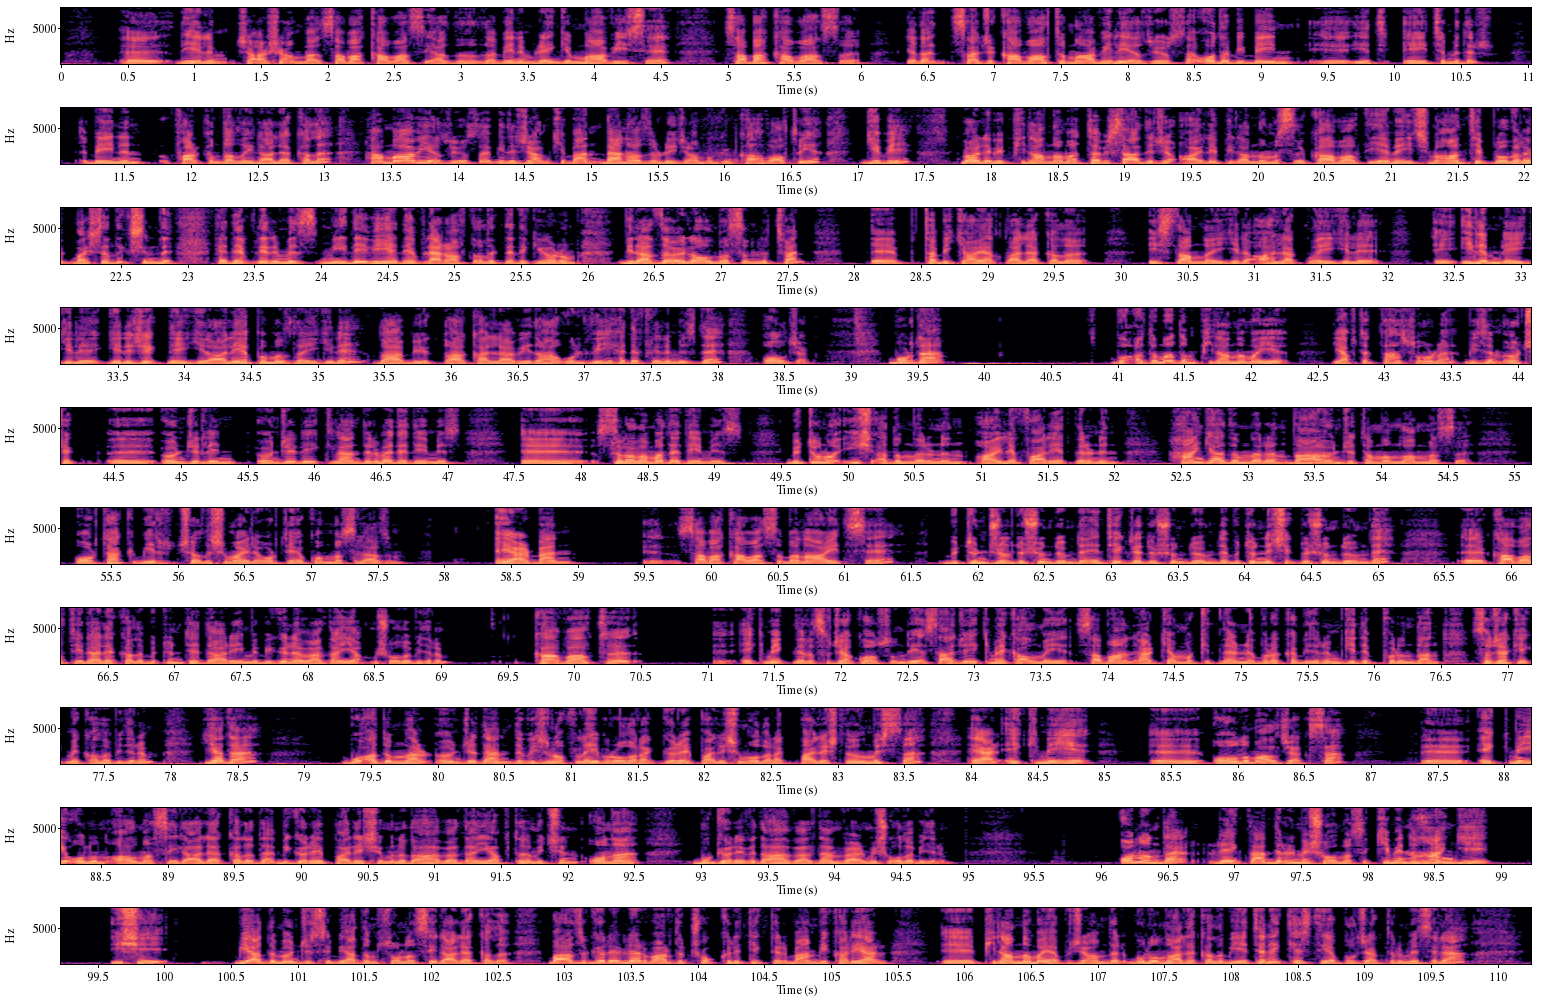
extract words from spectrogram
e, diyelim çarşamba sabah kahvaltısı yazdığınızda benim rengim mavi ise sabah kahvaltısı ya da sadece kahvaltı maviyle yazıyorsa o da bir beyin e, eğitimidir beynin farkındalığıyla alakalı. Ha mavi yazıyorsa bileceğim ki ben ben hazırlayacağım bugün kahvaltıyı gibi böyle bir planlama. Tabi sadece aile planlaması kahvaltı yeme içme antepli olarak başladık şimdi. Hedeflerimiz midevi hedefler haftalık dedik yorum. Biraz da öyle olmasın lütfen. Ee, tabii ki hayatla alakalı, İslam'la ilgili, ahlakla ilgili, e, ilimle ilgili, gelecekle ilgili, aile yapımızla ilgili daha büyük, daha kallavi, daha ulvi hedeflerimiz de olacak. Burada bu adım adım planlamayı yaptıktan sonra bizim ölçek e, önceliğin, önceliklendirme dediğimiz, e, sıralama dediğimiz bütün o iş adımlarının, aile faaliyetlerinin hangi adımların daha önce tamamlanması, ortak bir çalışmayla ortaya konması lazım. Eğer ben e, sabah kahvaltısı bana aitse bütüncül düşündüğümde, entegre düşündüğümde, bütünleşik düşündüğümde e, kahvaltı ile alakalı bütün tedariğimi bir gün evvelden yapmış olabilirim. Kahvaltı ekmekleri sıcak olsun diye sadece ekmek almayı sabahın erken vakitlerine bırakabilirim. Gidip fırından sıcak ekmek alabilirim. Ya da bu adımlar önceden Division of Labor olarak görev paylaşımı olarak paylaştırılmışsa eğer ekmeği e, oğlum alacaksa e, ekmeği onun almasıyla alakalı da bir görev paylaşımını daha evvelden yaptığım için ona bu görevi daha evvelden vermiş olabilirim. Onun da renklendirilmiş olması, kimin hangi işi bir adım öncesi bir adım sonrası ile alakalı. Bazı görevler vardır çok kritiktir. Ben bir kariyer e, planlama yapacağımdır. Bununla alakalı bir yetenek testi yapılacaktır mesela.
